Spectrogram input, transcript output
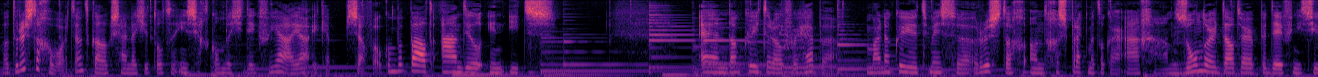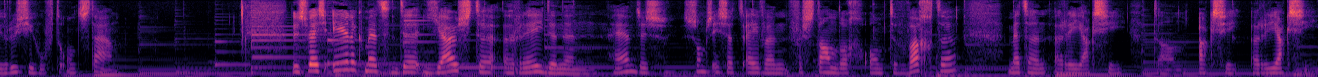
wat rustiger wordt, en het kan ook zijn dat je tot een inzicht komt dat je denkt van ja, ja, ik heb zelf ook een bepaald aandeel in iets en dan kun je het erover hebben. Maar dan kun je tenminste rustig een gesprek met elkaar aangaan. Zonder dat er per definitie ruzie hoeft te ontstaan. Dus wees eerlijk met de juiste redenen. Hè? Dus soms is het even verstandig om te wachten met een reactie dan actie-reactie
